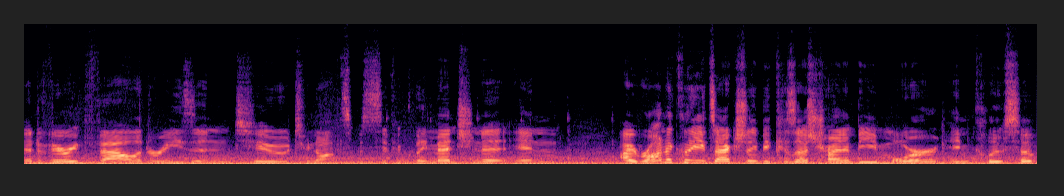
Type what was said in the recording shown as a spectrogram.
had a very valid reason to to not specifically mention it, and ironically, it's actually because I was trying to be more inclusive.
